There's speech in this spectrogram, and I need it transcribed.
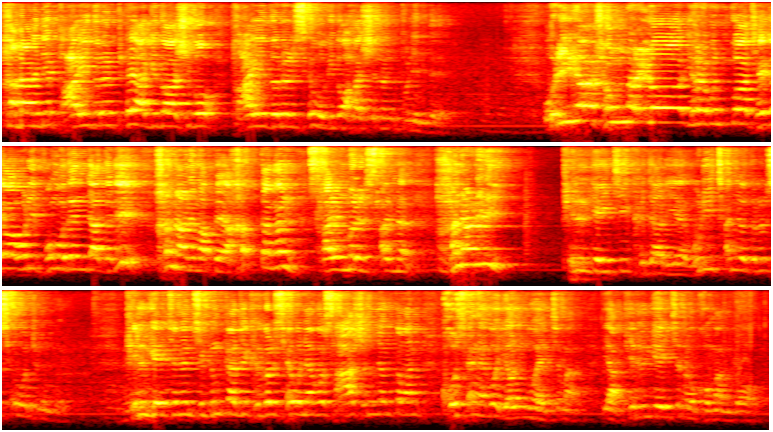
하나님이 바이든을 패하기도 하시고 바이든을 세우기도 하시는 분인데 우리가 정말로 여러분과 제가 우리 부모된 자들이 하나님 앞에 합당한 삶을 살면 하나님이 빌 게이츠 그 자리에 우리 자녀들을 세워주는 거예요. 빌 게이츠는 지금까지 그걸 세우냐고 40년 동안 고생하고 연구했지만 야 빌 게이츠는 그만둬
